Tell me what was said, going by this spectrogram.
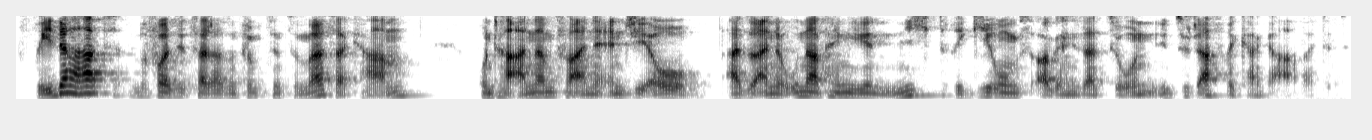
Frieda hat, bevor sie 2015 zu Mercer kam, unter anderem für eine NGO, also eine unabhängige Nichtregierungsorganisation in Südafrika gearbeitet.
